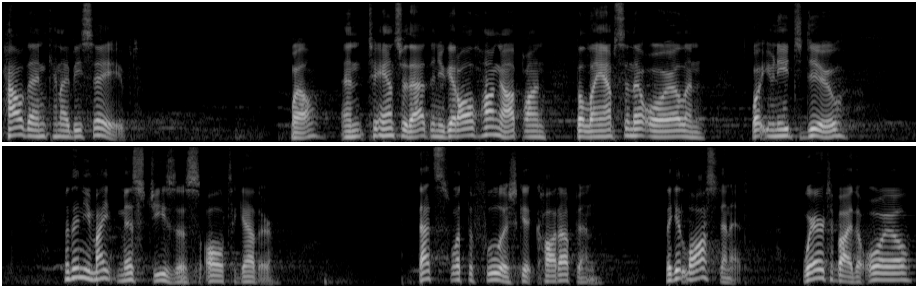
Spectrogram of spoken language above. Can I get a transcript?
How then can I be saved? Well, and to answer that, then you get all hung up on the lamps and the oil and what you need to do, but then you might miss Jesus altogether. That's what the foolish get caught up in. They get lost in it. Where to buy the oil,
